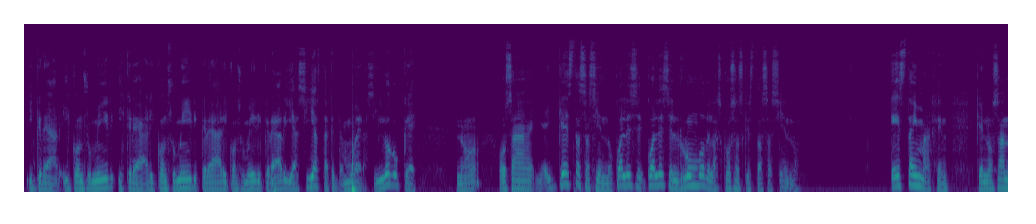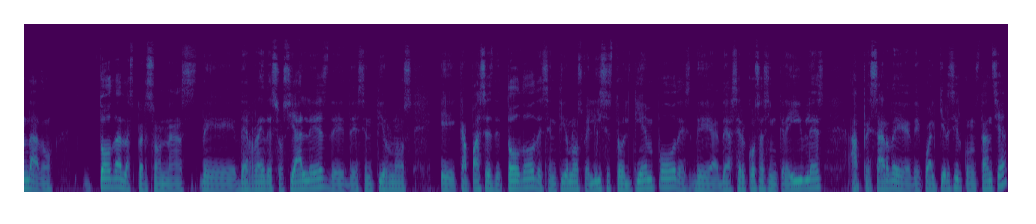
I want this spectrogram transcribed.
y crear, y consumir y crear, y consumir y crear, y consumir y crear, y así hasta que te mueras. ¿Y luego qué? ¿No? O sea, ¿qué estás haciendo? ¿Cuál es, el rumbo de las cosas que estás haciendo? Esta imagen que nos han dado todas las personas de, de redes sociales, de, de sentirnos eh, capaces de todo, de sentirnos felices todo el tiempo, de, de hacer cosas increíbles a pesar de, cualquier circunstancia,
